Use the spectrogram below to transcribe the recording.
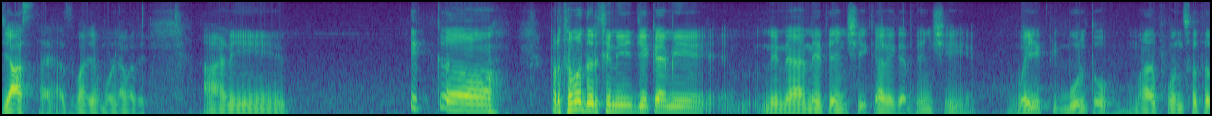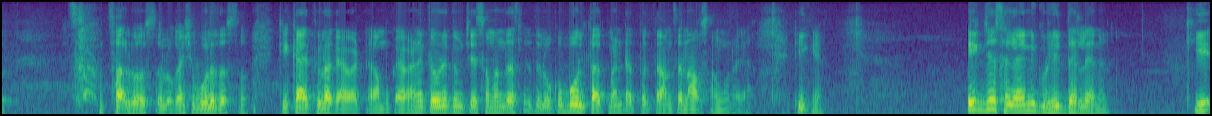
जास्त आहे आज माझ्या बोलण्यामध्ये. आणि एक प्रथमदर्शनी जे काय मी निर्णया नेत्यांशी कार्यकर्त्यांशी वैयक्तिक बोलतो माझा फोन सतत चा- चालू असतो लोकांशी बोलत असतो की काय तुला काय वाटतं अमुक काय? आणि तेवढे तुमचे संबंध असले तर लोक बोलतात म्हणतात फक्त आमचं नाव सांगू नका. ठीक आहे. एक जे सगळ्यांनी गृहीत धरलं आहे ना की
